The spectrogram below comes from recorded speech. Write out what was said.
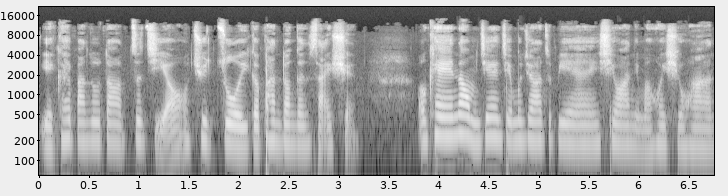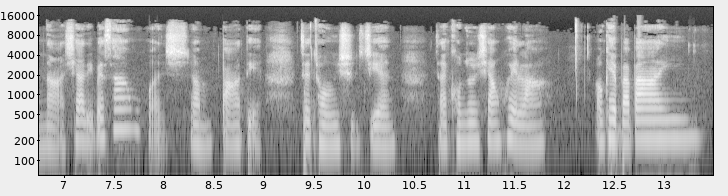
也可以帮助到自己哦，去做一个判断跟筛选。OK，那我们今天节目就到这边，希望你们会喜欢。那下礼拜三晚上八点，在同一时间在空中相会啦。OK，拜拜。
